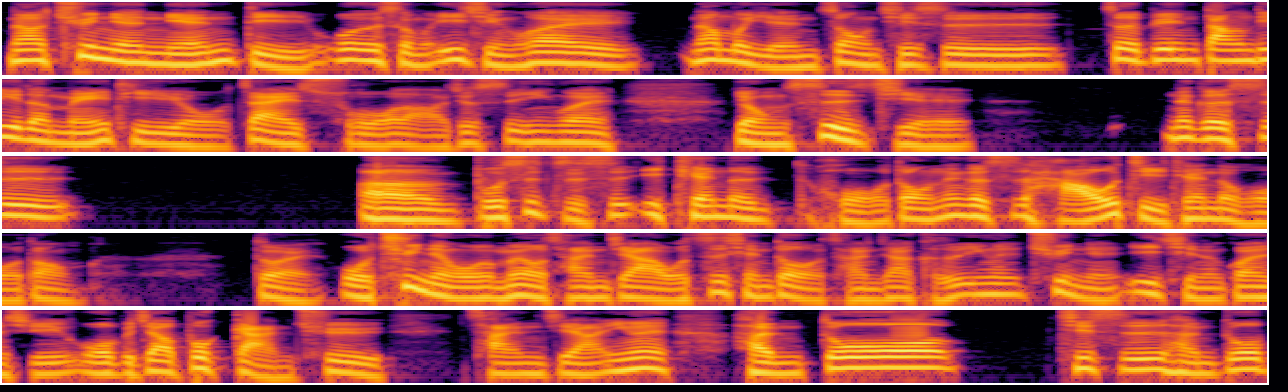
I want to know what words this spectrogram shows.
那去年年底为什么疫情会那么严重？其实这边当地的媒体有在说啦，就是因为勇士节那个是呃不是只是一天的活动，那个是好几天的活动。对我去年我没有参加，我之前都有参加，可是因为去年疫情的关系，我比较不敢去参加，因为很多其实很多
